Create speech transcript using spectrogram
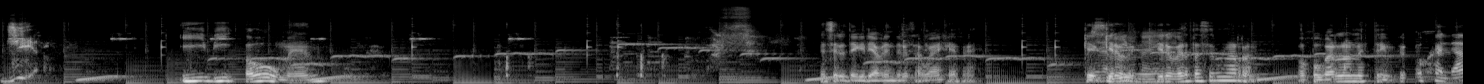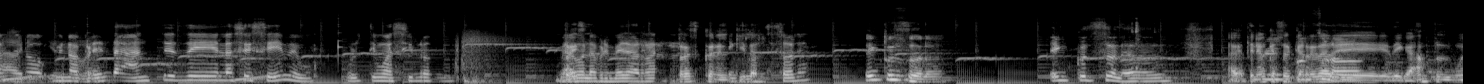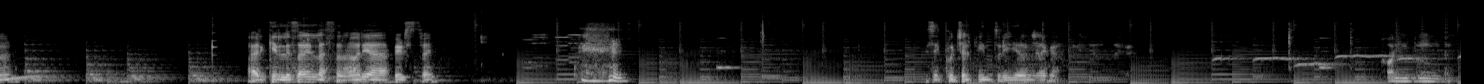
Yeah. EBO, man. En serio te quería aprender esa wea, jefe. Que Era quiero, quiero verte hacer una run. O jugarla en stream. Ojalá me lo, me aprenda antes de la CCM. bu. Último, así lo. Me hago la primera run Res con el en killer. consola. En consola. En consola. A ver, tenemos que hacer carrera de, de Gamble, weón. A ver quién le sale en la zanahoria a First Try. Se escucha el pinturillo desde acá. Holy Trinity.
